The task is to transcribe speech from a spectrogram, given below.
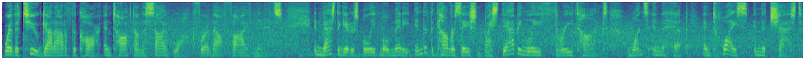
where the two got out of the car and talked on the sidewalk for about five minutes. Investigators believe Momeni ended the conversation by stabbing Lee three times, once in the hip and twice in the chest.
